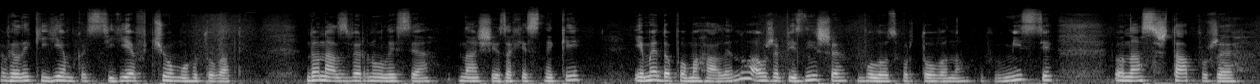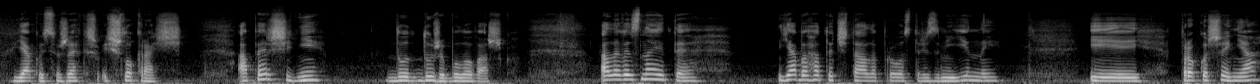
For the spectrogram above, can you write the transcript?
великі ємкості, є в чому готувати. До нас звернулися наші захисники, і ми допомагали. Ну, а вже пізніше було згуртовано в місті. У нас штаб вже якось вже йшло краще. А перші дні дуже було важко. Але ви знаєте, я багато читала про острів Зміїний і про кошеня,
